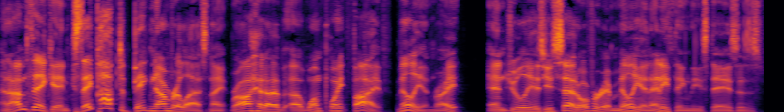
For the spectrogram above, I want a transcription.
And i'm thinking because they popped a big number last night. Raw had a, a 1.5 million right? And julie as you said over a million anything these days is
